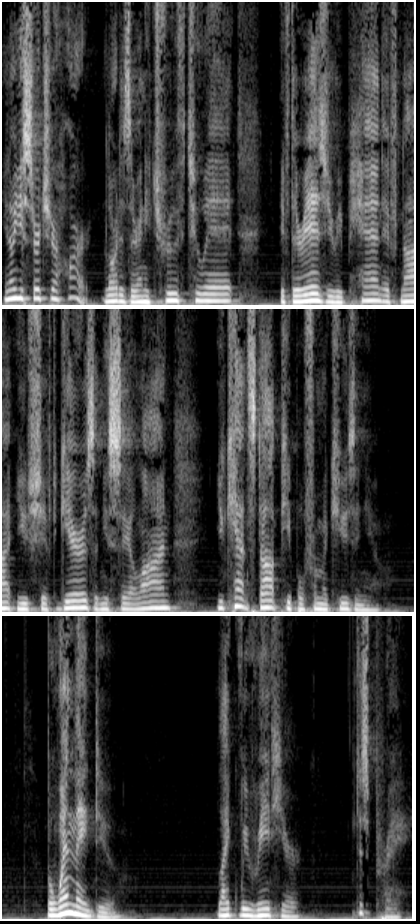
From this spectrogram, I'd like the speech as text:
You know, you search your heart. Lord, is there any truth to it? If there is, you repent. If not, you shift gears and you sail on. You can't stop people from accusing you. But when they do, like we read here, just pray.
